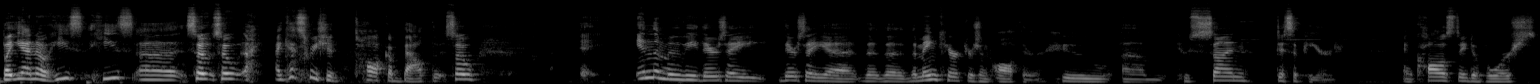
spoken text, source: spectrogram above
but yeah, no, he's he's uh so so I guess we should talk about the so in the movie there's a there's a uh, the the the main character's an author who um whose son disappeared and caused a divorce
